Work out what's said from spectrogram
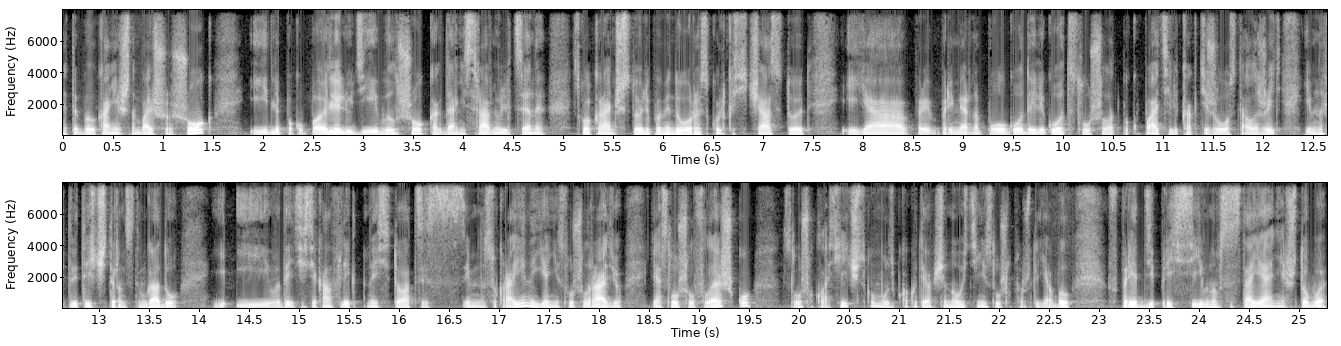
Это был, конечно, большой шок, и для, покуп... для людей был шок, когда они сравнивали цены, сколько раньше стоили помидоры, сколько сейчас стоят. И я при... примерно полгода или год слушал от покупателей, как тяжело стало жить именно в 2014 году. И, и вот эти все конфликтные ситуации с... именно с Украиной я не слушал радио. Я слушал флешку, слушал классическую музыку, какую-то я вообще новости не слушал, потому что я был в преддепрессивном состоянии. Чтобы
